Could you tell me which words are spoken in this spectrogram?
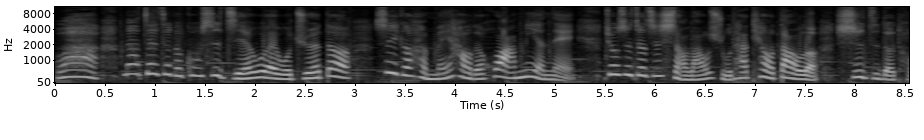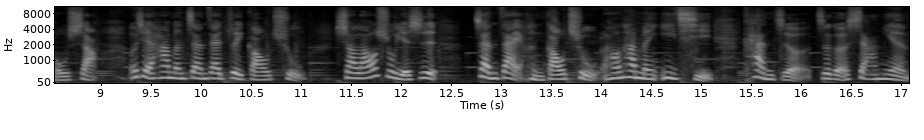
哇，那在这个故事结尾，我觉得是一个很美好的画面呢，就是这只小老鼠它跳到了狮子的头上，而且他们站在最高处，小老鼠也是。站在很高处，然后他们一起看着这个下面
